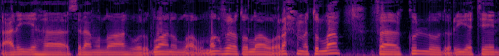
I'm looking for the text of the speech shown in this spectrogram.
عليها سلام الله ورضوان الله ومغفرة الله ورحمة الله. فكل ذرية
